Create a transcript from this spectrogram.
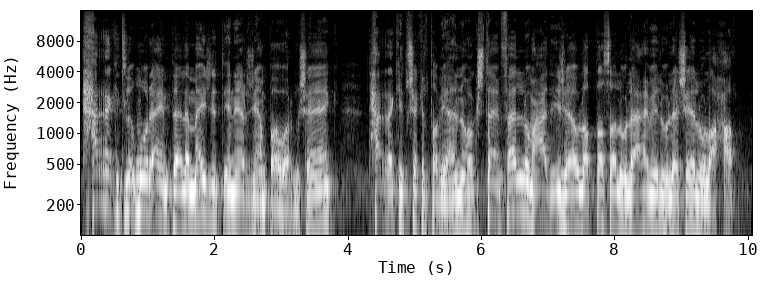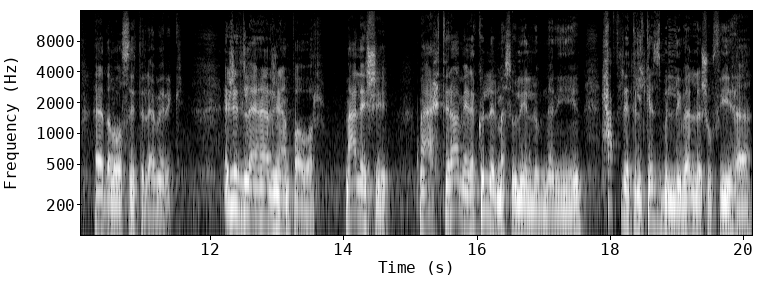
تحركت الأمور ايمتى لما إجت Energean Power مش هيك؟ تحركت بشكل طبيعي لأنه هوكشتاين فل وما عاد اجى ولا اتصل ولا عمل ولا شال ولا حط هذا الوسيط الأمريكي. إجت ال Energean Power. معلش مع احترامي لكل المسؤولين اللبنانيين حفلة الكذب اللي بلشوا فيها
